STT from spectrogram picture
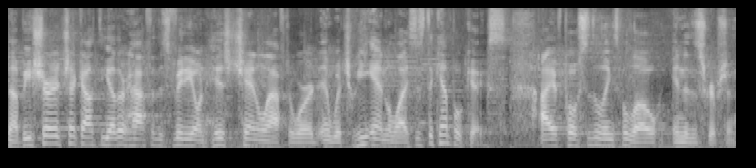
Now be sure to check out the other half of this video on his channel afterward, in which he analyzes the Kempo kicks. I have posted the links below in the description.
